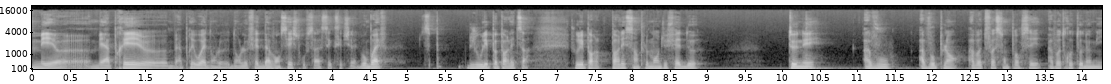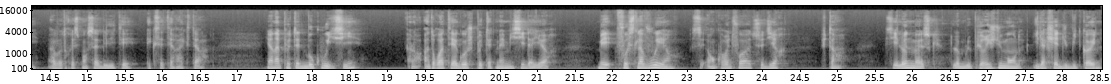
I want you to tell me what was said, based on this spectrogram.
Mais, mais après, après, ouais, dans le, dans le fait d'avancer, je trouve ça assez exceptionnel. Bon, bref, je voulais pas parler de ça. Je voulais parler simplement du fait de tenez à vous, à vos plans, à votre façon de penser, à votre autonomie, à votre responsabilité, etc. etc. Il y en a peut-être beaucoup ici, alors à droite et à gauche, peut-être même ici d'ailleurs, mais faut se l'avouer, hein. c'est encore une fois de se dire, putain, si Elon Musk, l'homme le plus riche du monde, il achète du Bitcoin,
